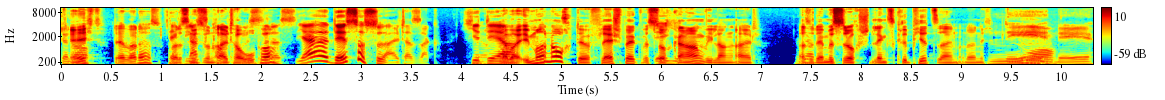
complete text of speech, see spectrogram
Genau. Echt? Der war das? Der war das nicht so ein alter Opa? Das. Ja, der ist doch so ein alter Sack. Hier Ja. der. Ja, aber immer noch? Der Flashback ist Der- doch keine Ahnung wie lang alt. Also Ja. der müsste doch längst krepiert sein, oder nicht? Nee, Ja. nee.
